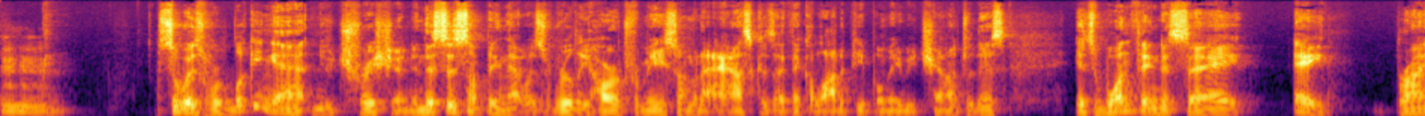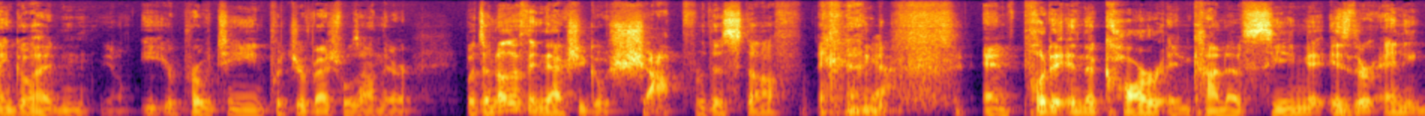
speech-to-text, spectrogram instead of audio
Mm-hmm. So as we're looking at nutrition, and this is something that was really hard for me, so I'm going to ask because I think a lot of people may be challenged with this. It's one thing to say, "Hey, Brian, go ahead and you know eat your protein, put your vegetables on there." But it's another thing to actually go shop for this stuff and yeah. and put it in the car and kind of seeing it. Is there any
